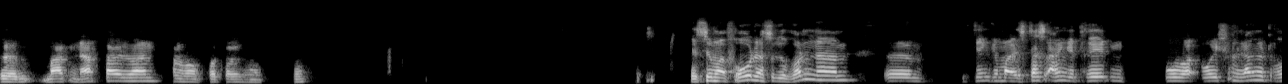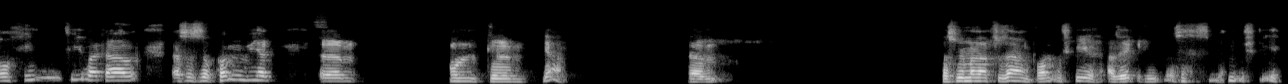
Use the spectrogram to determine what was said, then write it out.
Ähm, mag ein Nachteil sein, kann aber auch Vorteil sein. Ne? Jetzt sind wir froh, dass sie gewonnen haben. Ähm, ich denke mal, ist das eingetreten, wo, wo ich schon lange drauf hinfiebert habe, dass es so kommen wird. Ähm, und ähm, ja, ähm, was will man dazu sagen? Bombenspiel. Also wirklich ein Bombenspiel.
